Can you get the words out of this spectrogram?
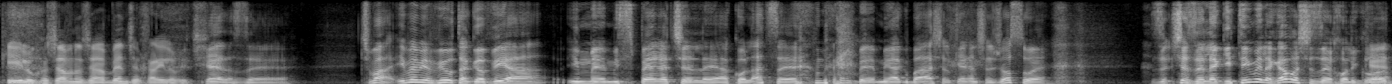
כאילו חשבנו שהבן של חלילוביץ'. כן, אז אה, תשמע, אם הם יביאו את הגביע עם אה, מספרת של אה, הקולאצה מהגבהה של קרן של ז'וסווה, זה- שזה לגיטימי לגמרי שזה יכול לקרות, כן,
